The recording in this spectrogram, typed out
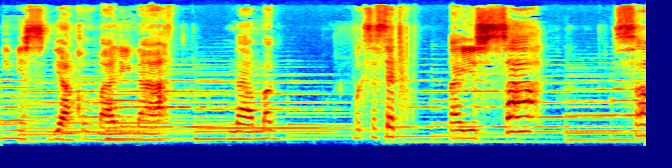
ni Miss Bianca Umali na, na mag, magsaset tayo sa, sa,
